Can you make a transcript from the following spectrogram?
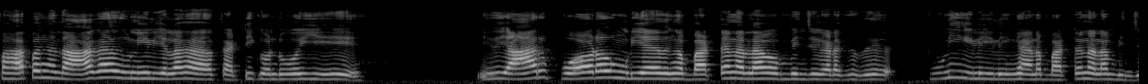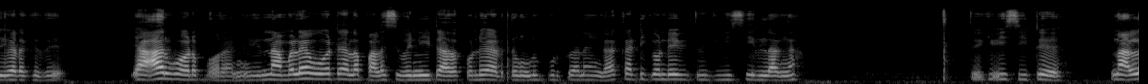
பாப்பாங்க அந்த ஆகாத துணியிலையெல்லாம் கட்டி கொண்டு போய் இது யாரும் போடவும் முடியாதுங்க. பட்டன் எல்லாம் பிஞ்சு கிடக்குது. துணி இல்லைங்க ஆனால் பட்டன் எல்லாம் பிஞ்சு கிடக்குது. யார் ஓட போகிறாங்க நம்மளே ஓட்டு எல்லாம் பழசு பண்ணிட்டு அதை கொண்டு போய் அடுத்தவங்களுக்கு கொடுக்கணும். கட்டி கொண்டு போய் தூக்கி வீசிடலாங்க. தூக்கி வீசிட்டு நல்ல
